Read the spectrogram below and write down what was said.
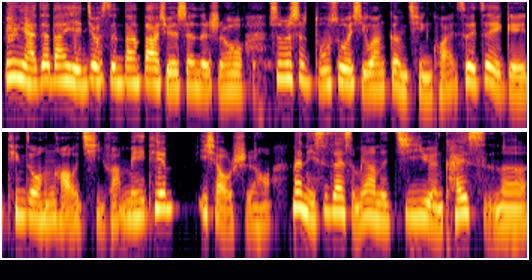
比你还在当研究生、当大学生的时候，是不是读书的习惯更勤快？所以这也给听众很好的启发。每天一小时哈，那你是在什么样的机缘开始呢？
